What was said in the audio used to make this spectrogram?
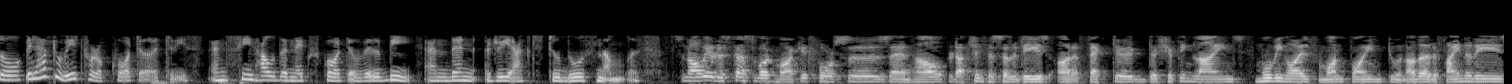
So we'll have to wait for a quarter at least and see how the next quarter will be and then react to those numbers. So now we have discussed about market forces and how production facilities are affected, the shipping lines moving oil from one point to another, refineries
